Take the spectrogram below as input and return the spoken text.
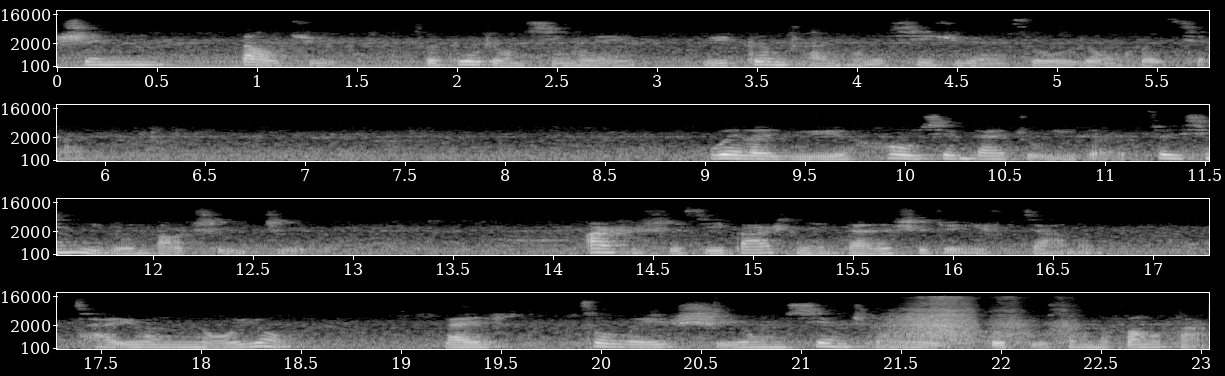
声音、道具和各种行为与更传统的戏剧元素融合起来。为了与后现代主义的最新理论保持一致，二十世纪八十年代的视觉艺术家们采用挪用来作为使用现成物和图像的方法。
